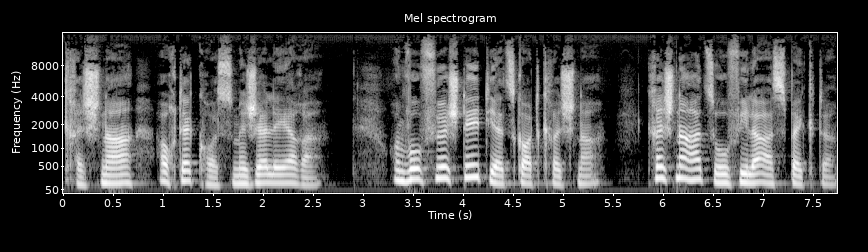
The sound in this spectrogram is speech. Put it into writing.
Krishna auch der kosmische Lehrer. Und wofür steht jetzt Gott Krishna? Krishna hat so viele Aspekte.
